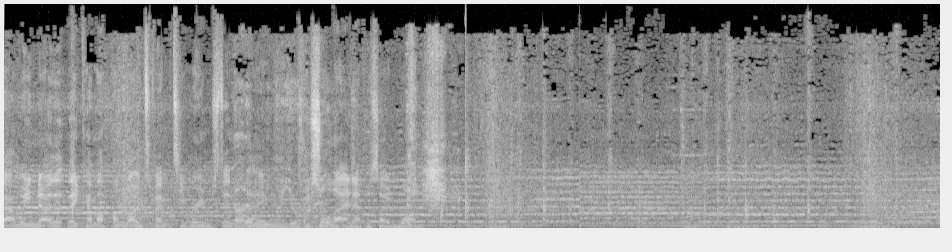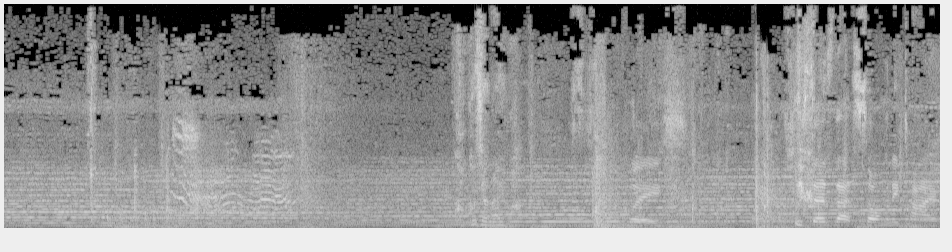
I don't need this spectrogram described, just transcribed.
Now, we know that they come up on loads of empty rooms, didn't they? We saw that in episode one. She says that so many times.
